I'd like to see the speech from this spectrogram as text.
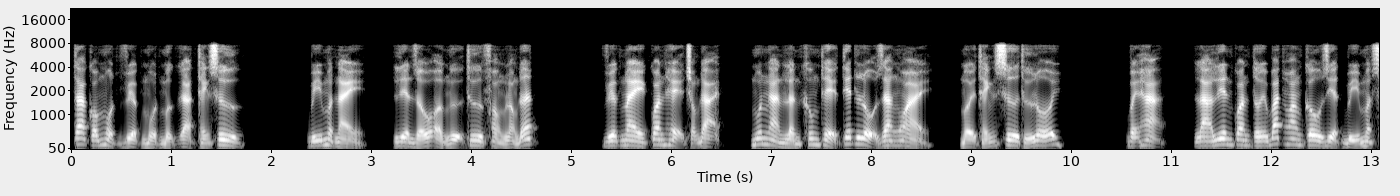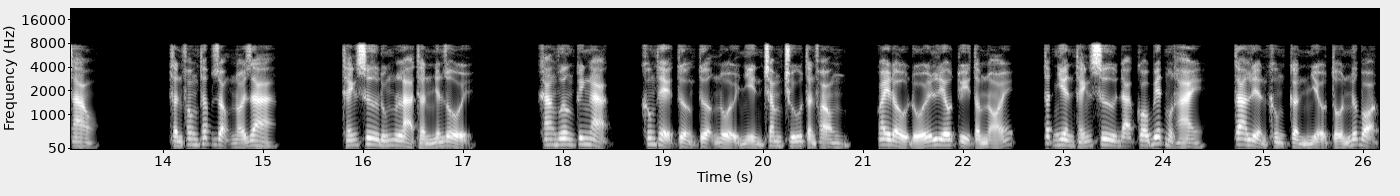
ta có một việc một mực gạt thánh sư. Bí mật này, liền giấu ở ngự thư phòng lòng đất. Việc này quan hệ trọng đại, muôn ngàn lần không thể tiết lộ ra ngoài, mời thánh sư thứ lỗi. Vậy hạ, là liên quan tới bắt hoang câu diệt bí mật sao? Thần Phong thấp giọng nói ra. Thánh sư đúng là thần nhân rồi. Khang Vương kinh ngạc, không thể tưởng tượng nổi nhìn chăm chú Tần Phong, quay đầu đối Liêu Tùy Tâm nói, tất nhiên Thánh sư đã có biết một hai, ta liền không cần nhiều tốn nước bọn.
